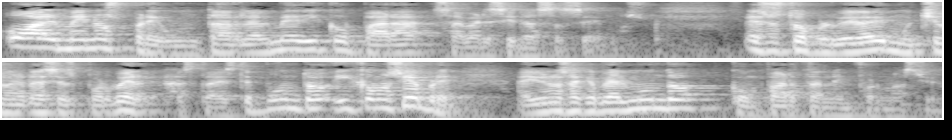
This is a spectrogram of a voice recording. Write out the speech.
o al menos preguntarle al médico para saber si las hacemos. Eso es todo por el video de hoy. Muchísimas gracias por ver hasta este punto. Y como siempre, ayúdenos a cambiar el mundo, compartan la información.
